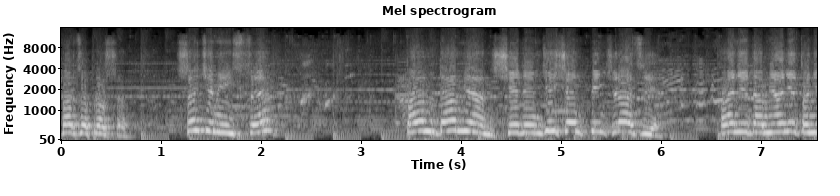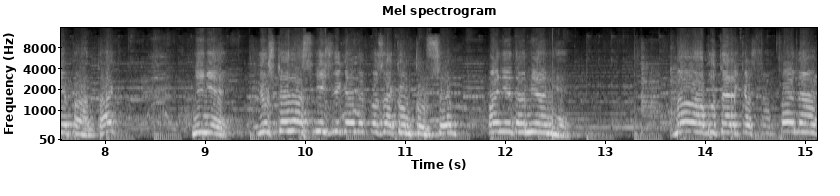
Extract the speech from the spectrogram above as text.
Bardzo proszę. Trzecie miejsce. Pan Damian 75 razy. Panie Damianie, to nie pan, tak? Nie, nie. Już teraz nie dźwigamy poza konkursem. Panie Damianie, mała butelka szampana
